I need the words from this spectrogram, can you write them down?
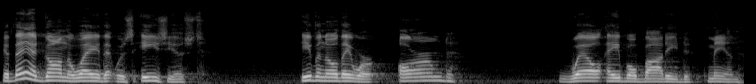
if they had gone the way that was easiest, even though they were armed, well able bodied men,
